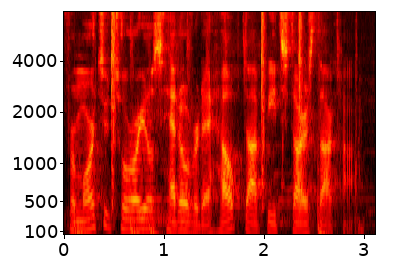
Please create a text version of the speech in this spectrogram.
For more tutorials, head over to help.beatstars.com.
